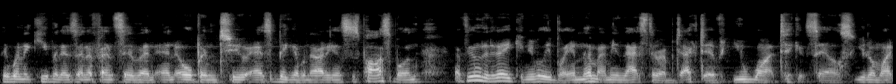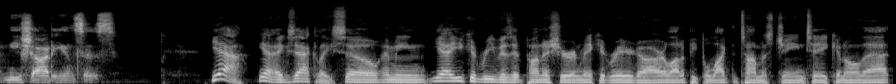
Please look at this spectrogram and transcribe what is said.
They want to keep it as inoffensive and, and open to as big of an audience as possible. And at the end of the day, can you really blame them? I mean, that's their objective. You want ticket sales. You don't want niche audiences. Yeah, yeah, exactly. So, I mean, yeah, you could revisit Punisher and make it rated R. A lot of people like the Thomas Jane take and all that.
